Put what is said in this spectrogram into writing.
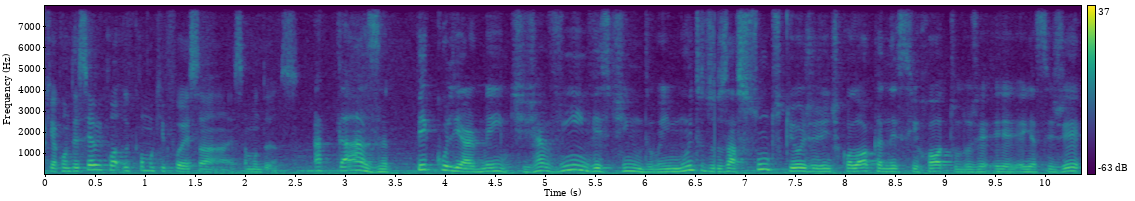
que aconteceu e como que foi essa, essa mudança? A DASA, peculiarmente, já vinha investindo em muitos dos assuntos que hoje a gente coloca nesse rótulo ESG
